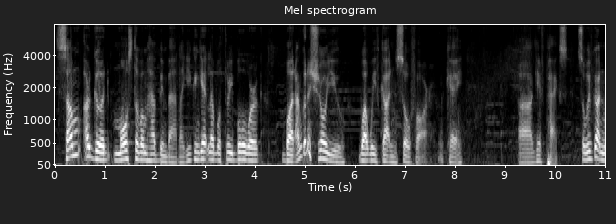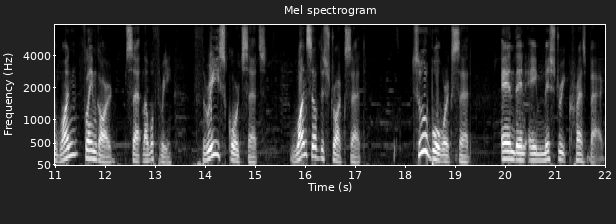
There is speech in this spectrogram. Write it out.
Some are good. Most of them have been bad. Like you can get level 3 bulwark but I'm gonna show you what we've gotten so far okay? Uh, gift packs. So we've gotten one flame guard set level 3 three scorch sets one self-destruct set two bulwark set and then a mystery crest bag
